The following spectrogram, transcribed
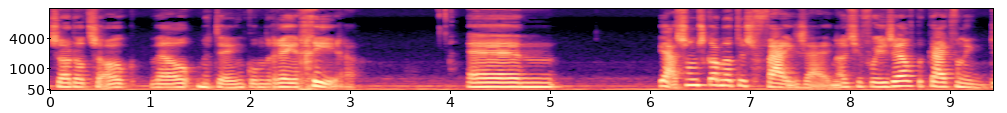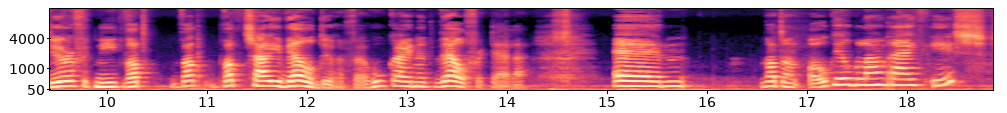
zodat ze ook wel meteen konden reageren. En ja, soms kan dat dus fijn zijn. Als je voor jezelf bekijkt van ik durf het niet, wat, wat, wat zou je wel durven? Hoe kan je het wel vertellen? En wat dan ook heel belangrijk is,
